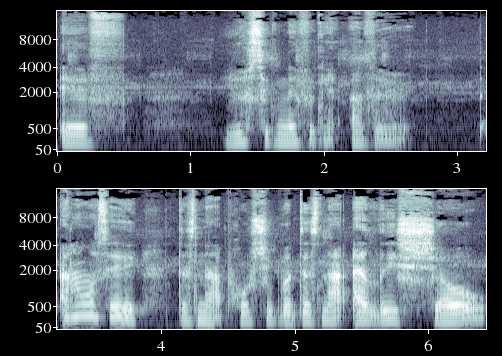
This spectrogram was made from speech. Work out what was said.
if your significant other I don't want to say does not post you, but does not at least show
